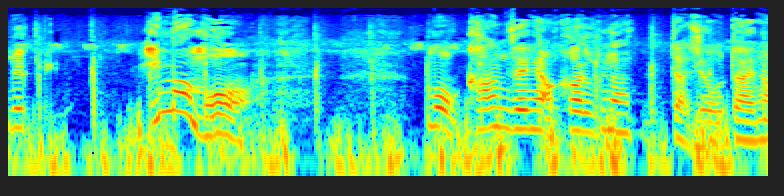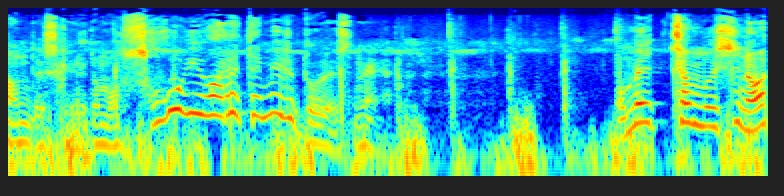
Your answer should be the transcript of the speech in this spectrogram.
で、今も、もう完全に明るくなった状態なんですけれども、そう言われてみるとですね、めっちゃ虫鳴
